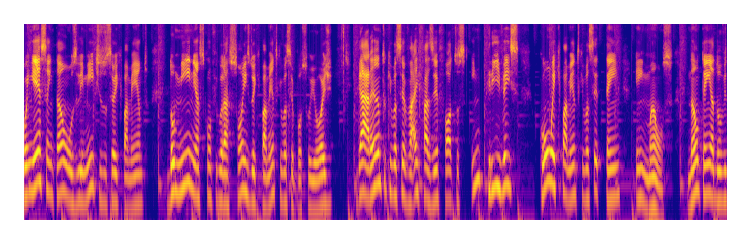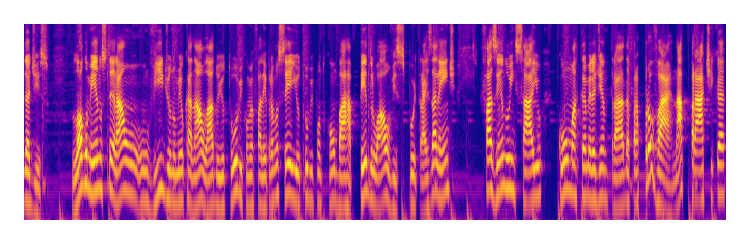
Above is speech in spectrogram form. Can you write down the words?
Conheça então os limites do seu equipamento, domine as configurações do equipamento que você possui hoje. Garanto que você vai fazer fotos incríveis com o equipamento que você tem em mãos. Não tenha dúvida disso. Logo menos terá um, um, vídeo no meu canal lá do YouTube, como eu falei para você, youtube.com/barra Pedro Alves por trás da lente, fazendo o ensaio com uma câmera de entrada para provar na prática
